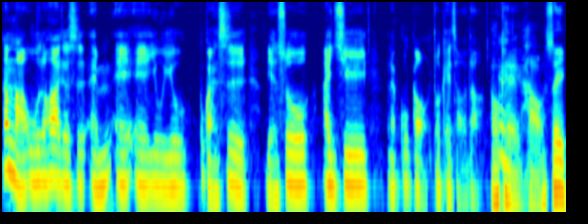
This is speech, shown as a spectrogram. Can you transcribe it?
那马屋的话就是 M A A U U，不管是脸书、IG。那 Google 都可以找得到。OK，好，所以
